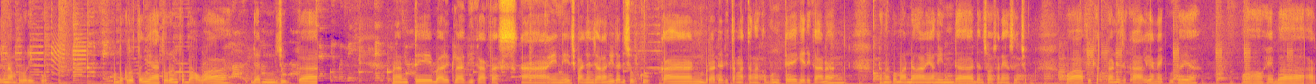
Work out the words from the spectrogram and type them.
jadi 60.000 untuk rutenya turun ke bawah dan juga nanti balik lagi ke atas nah ini sepanjang jalan kita disuguhkan berada di tengah-tengah kebun teh kiri kanan dengan pemandangan yang indah dan suasana yang sejuk wah Vika berani sekali ya naik kuda ya Wow, hebat.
